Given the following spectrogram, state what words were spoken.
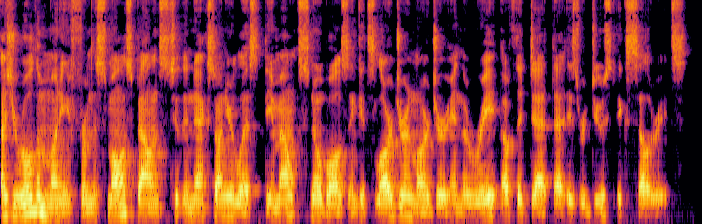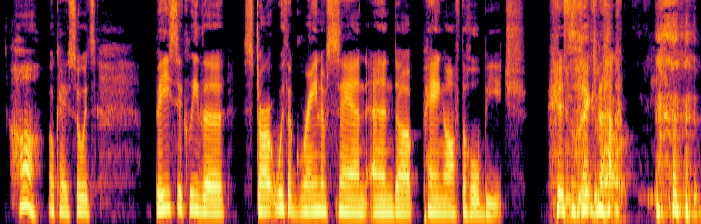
As you roll the money from the smallest balance to the next on your list, the amount snowballs and gets larger and larger, and the rate of the debt that is reduced accelerates. Huh. Okay. So it's basically the start with a grain of sand, end up paying off the whole beach. It's like that.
